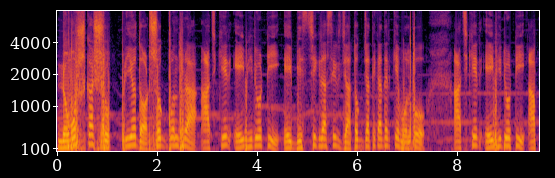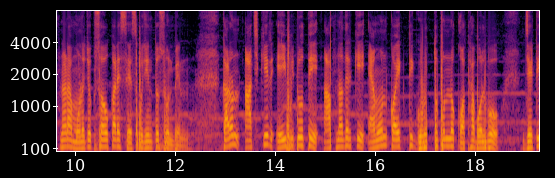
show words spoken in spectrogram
নমস্কার সুপ্রিয় দর্শক বন্ধুরা, আজকের এই ভিডিওটি এই বৃশ্চিক রাশির জাতক জাতিকাদেরকে বলব, আজকের এই ভিডিওটি আপনারা মনোযোগ সহকারে শেষ পর্যন্ত শুনবেন। কারণ আজকের এই ভিডিওতে আপনাদেরকে এমন কয়েকটি গুরুত্বপূর্ণ কথা বলব, যেটি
